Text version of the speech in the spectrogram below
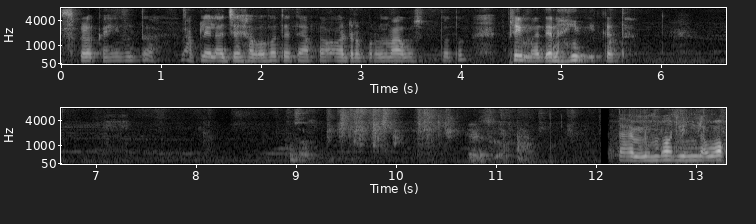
सगळं काही होतं. आपल्याला जे हवं होतं ते आपण ऑर्डर करून मागू शकतो तो. फ्रीमध्ये नाही विकत. आता आम्ही मॉर्निंगला वॉक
